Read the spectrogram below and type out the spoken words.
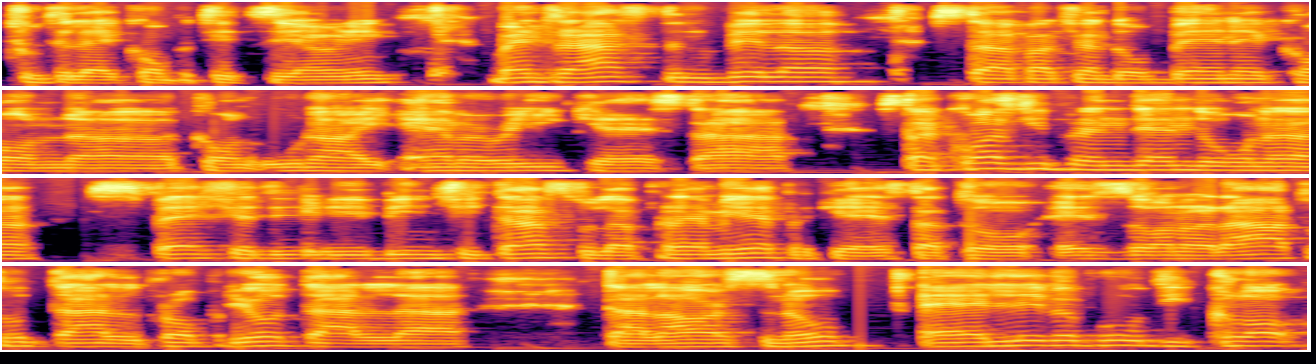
tutte le competizioni. Mentre Aston Villa sta facendo bene con, uh, con Unai Emery che sta, sta quasi prendendo una specie di vincita sulla Premier perché è stato esonerato dal, proprio dal, dall'Arsenal e Liverpool di Klopp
